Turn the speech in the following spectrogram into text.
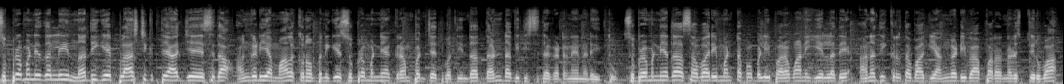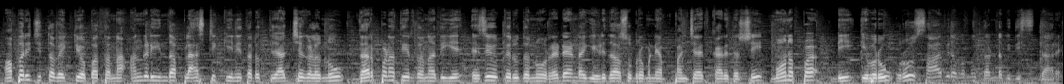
ಸುಬ್ರಹ್ಮಣ್ಯದಲ್ಲಿ ನದಿಗೆ ಪ್ಲಾಸ್ಟಿಕ್ ತ್ಯಾಜ್ಯ ಎಸೆದ ಅಂಗಡಿಯ ಮಾಲಕನೊಬ್ಬನಿಗೆ ಸುಬ್ರಹ್ಮಣ್ಯ ಗ್ರಾಮ ಪಂಚಾಯತ್ ವತಿಯಿಂದ ದಂಡ ವಿಧಿಸಿದ ಘಟನೆ ನಡೆಯಿತು. ಸುಬ್ರಹ್ಮಣ್ಯದ ಸವಾರಿ ಮಂಟಪ ಬಳಿ ಪರವಾನಗಿ ಇಲ್ಲದೆ ಅನಧಿಕೃತವಾಗಿ ಅಂಗಡಿ ವ್ಯಾಪಾರ ನಡೆಸುತ್ತಿರುವ ಅಪರಿಚಿತ ವ್ಯಕ್ತಿಯೊಬ್ಬ ತನ್ನ ಅಂಗಡಿಯಿಂದ ಪ್ಲಾಸ್ಟಿಕ್ ಇನ್ನಿತರ ತ್ಯಾಜ್ಯಗಳನ್ನು ದರ್ಪಣ ತೀರ್ಥ ನದಿಗೆ ಎಸೆಯುತ್ತಿರುವುದನ್ನು ರೆಡ್ ಹ್ಯಾಂಡ್ ಆಗಿ ಹಿಡಿದ ಸುಬ್ರಹ್ಮಣ್ಯ ಪಂಚಾಯತ್ ಕಾರ್ಯದರ್ಶಿ ಮೋನಪ್ಪ ಡಿ ಇವರು ರು ಸಾವಿರವನ್ನು ದಂಡ ವಿಧಿಸಿದ್ದಾರೆ.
